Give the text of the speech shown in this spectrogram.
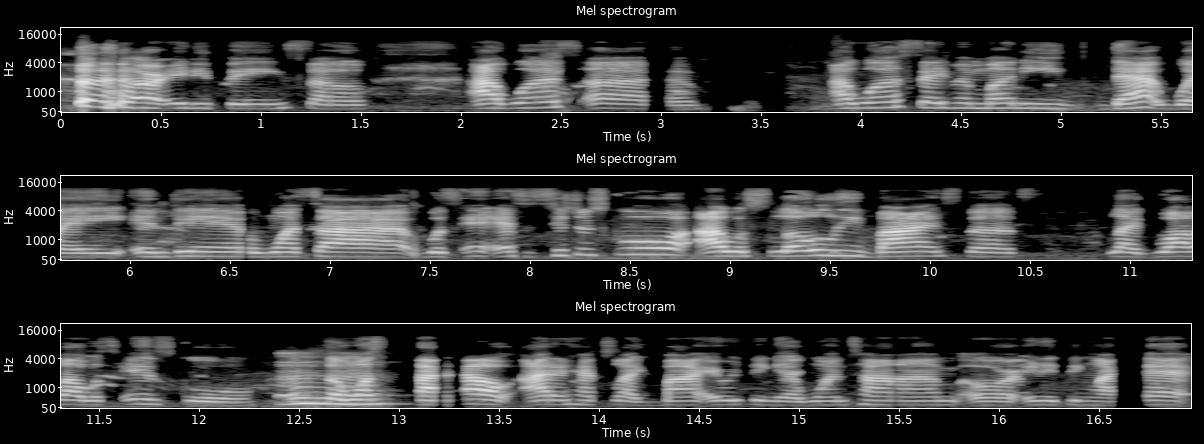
or anything. So I was uh I was saving money that way, and then once I was in esthetician school, I was slowly buying stuff like while I was in school. So Mhm. once I got out, I didn't have to like buy everything at one time or anything like that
